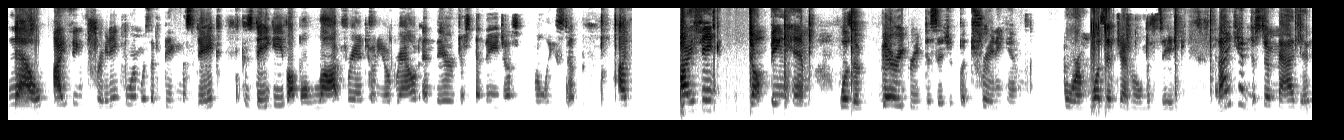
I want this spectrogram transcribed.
Now, I think trading for him was a big mistake because they gave up a lot for Antonio Brown, and they're just and they just released him. I I think dumping him was a very great decision, but trading him for him was a general mistake. And I can just imagine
